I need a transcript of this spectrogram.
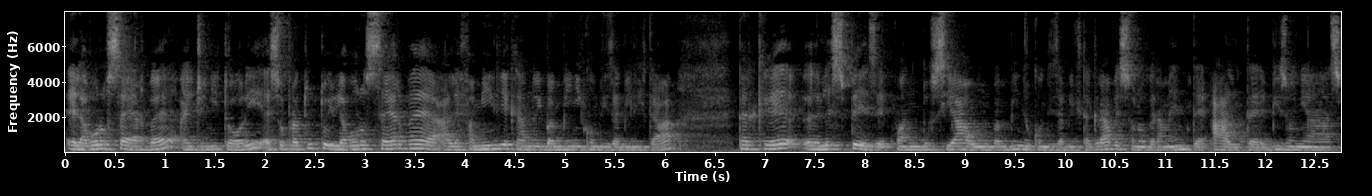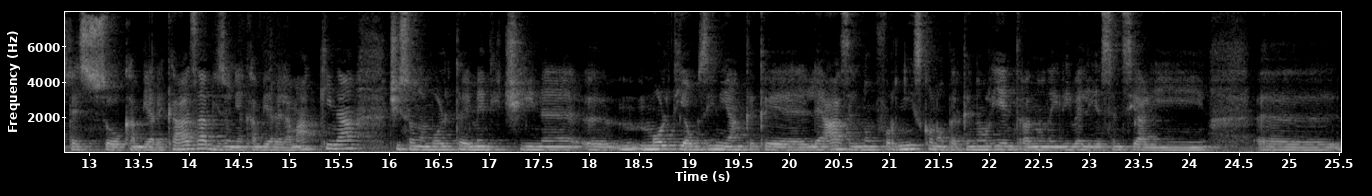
e il lavoro serve ai genitori e soprattutto il lavoro serve alle famiglie che hanno i bambini con disabilità perché eh, le spese quando si ha un bambino con disabilità grave sono veramente alte, bisogna spesso cambiare casa, bisogna cambiare la macchina, ci sono molte medicine, eh, molti ausili anche che le ASL non forniscono perché non rientrano nei livelli essenziali eh,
